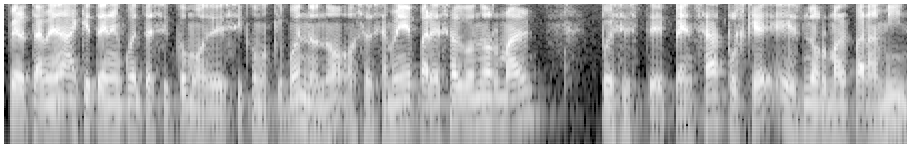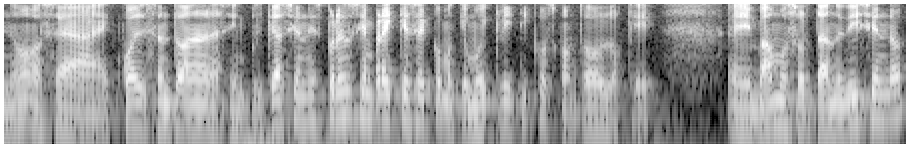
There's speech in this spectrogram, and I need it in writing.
Pero también hay que tener en cuenta así como de decir como que bueno, ¿no? O sea, si a mí me parece algo normal, pues este pensar por qué es normal para mí, ¿no? O sea, cuáles son todas las implicaciones. Por eso siempre hay que ser como que muy críticos con todo lo que eh, vamos soltando y diciendo,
